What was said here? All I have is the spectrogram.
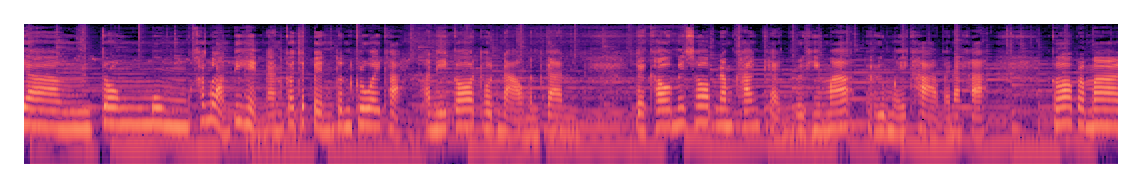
อย่างตรงมุมข้างหลังที่เห็นนั้นก็จะเป็นต้นกล้วยค่ะ อันนี้ก็ทนหนาวเหมือนกัน แต่เขาไม่ชอบน้ำค้างแข็งหรือหิมะหรือเหมยขาบนะคะ ก็ประมาณ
